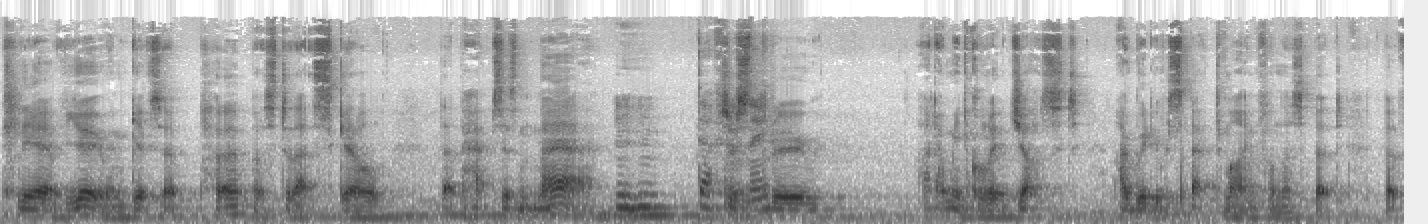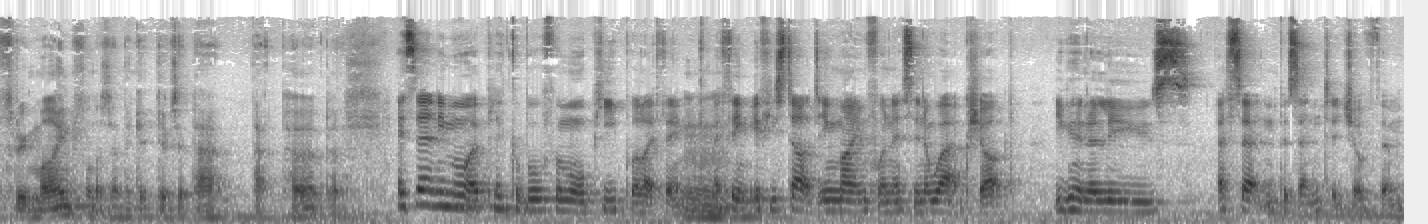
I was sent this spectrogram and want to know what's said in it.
clear view and gives a purpose to that skill that perhaps isn't there Mm-hmm. Definitely. just through I don't mean to call it just I really respect mindfulness but but through mindfulness I think it gives it that that purpose It's certainly more applicable for more people, I think. Mm. I think if you start doing mindfulness in a workshop, you're going to lose a certain percentage of them.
